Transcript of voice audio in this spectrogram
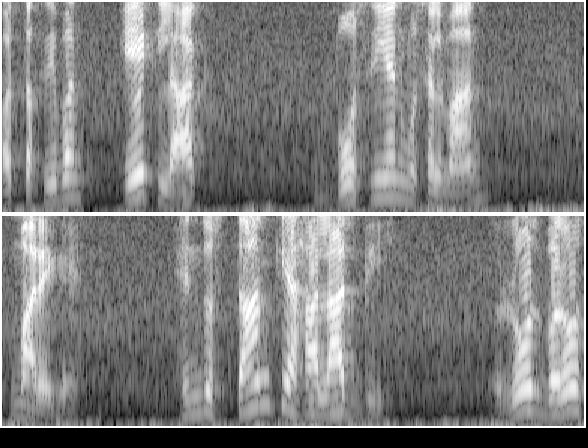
और तकरीबन एक लाख बोस्नियन मुसलमान मारे गए। हिंदुस्तान के हालात भी रोज़ बरोज़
